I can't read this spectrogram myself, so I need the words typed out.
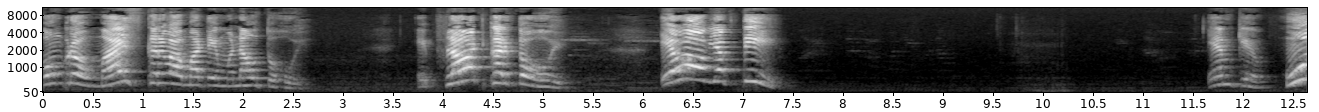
કોમ્પ્રોમાઇઝ કરવા માટે મનાવતો હોય, એ ફ્લર્ટ કરતો હોય, એવો વ્યક્તિ એમ કે, હું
